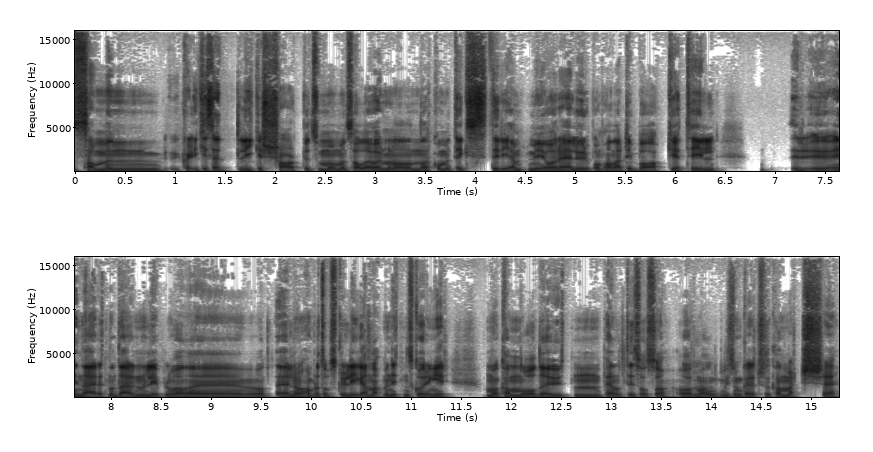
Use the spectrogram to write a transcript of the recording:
sammen Ikke sett like sharp ut som Mohammed Salah i år, men han har kommet ekstremt mye i år. og Jeg lurer på om han er tilbake til eh, i nærheten av der når eh, eller han ble toppskårer i ligaen, da, med 19 skåringer. Om man kan nå det uten penalties også, og at man liksom kanskje kan matche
